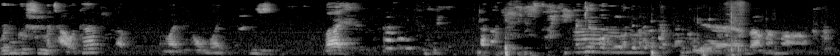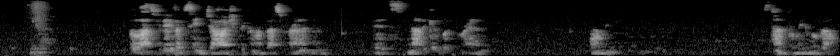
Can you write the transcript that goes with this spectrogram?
We're gonna go see Metallica. Uh, I might be home late. Bye. Yeah, about my mom. For the last few days, I've seen Josh become a best friend, and it's not a good look for him. Or me. It's time for me to move out.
